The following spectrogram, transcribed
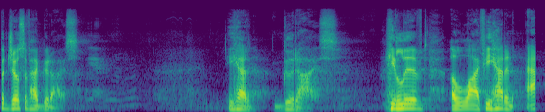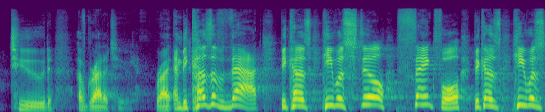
But Joseph had good eyes. He had good eyes. He lived a life, he had an attitude of gratitude, right? And because of that, because he was still thankful, because he was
